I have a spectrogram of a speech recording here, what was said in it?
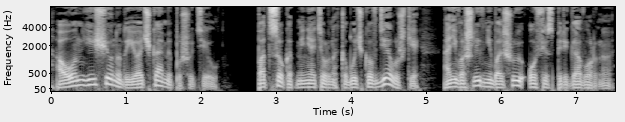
А он еще над ее очками пошутил. Под сок от миниатюрных каблучков девушки они вошли в небольшую офис-переговорную.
